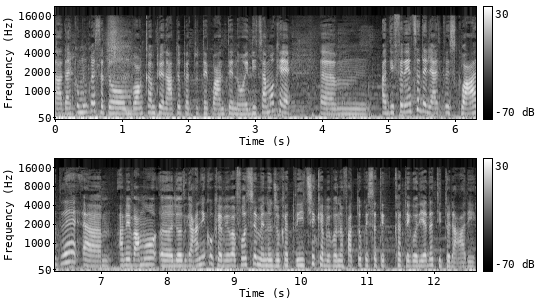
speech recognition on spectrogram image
No, dai, comunque è stato un buon campionato per tutte quante noi. Diciamo che ehm, a differenza delle altre squadre ehm, avevamo eh, l'organico che aveva forse meno giocatrici che avevano fatto questa te- categoria da titolari.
